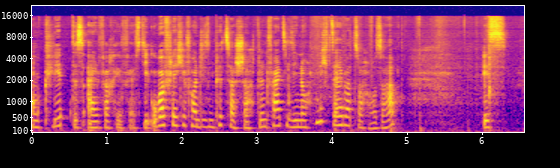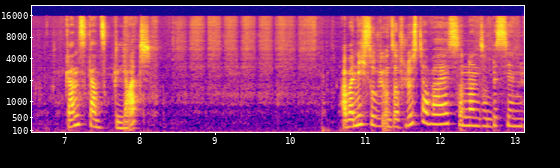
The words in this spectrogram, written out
und klebt es einfach hier fest. Die Oberfläche von diesen Pizzaschachteln, falls ihr sie noch nicht selber zu Hause habt, ist ganz, ganz glatt. Aber nicht so wie unser Flüsterweiß, sondern so ein bisschen...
